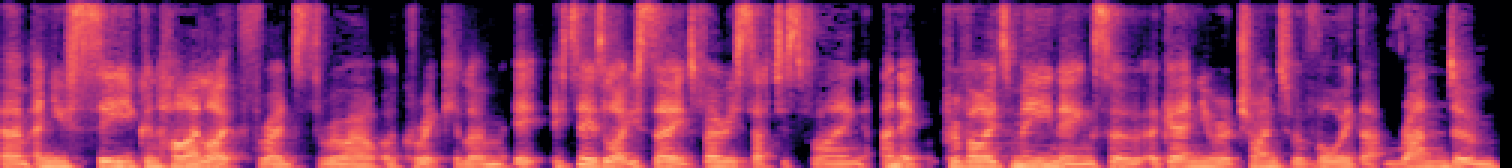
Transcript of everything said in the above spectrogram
um, and you see you can highlight threads throughout a curriculum, it, it is, like you say, it's very satisfying and it provides meaning. So again, you're trying to avoid that random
